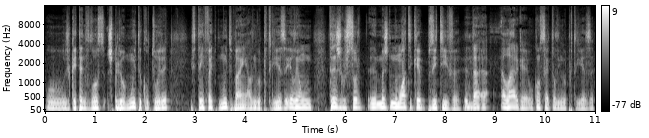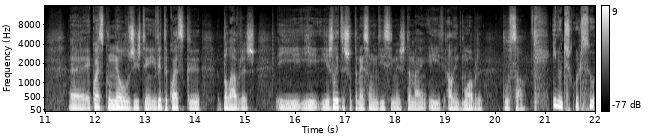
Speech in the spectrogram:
o Caetano Veloso espalhou muita cultura e tem feito muito bem à língua portuguesa. Ele é um transgressor, eh, mas numa ótica positiva, uhum. Dá, alarga o conceito da língua portuguesa. Eh, é quase que um neologista, inventa quase que palavras e, e, e as letras são, também são lindíssimas também e além de uma obra colossal. E no discurso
